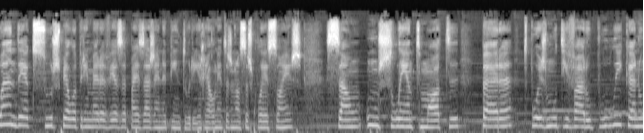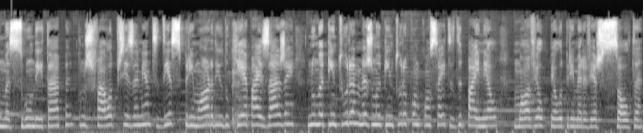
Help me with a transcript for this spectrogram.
Quando é que surge pela primeira vez a paisagem na pintura? E realmente as nossas coleções são um excelente mote para depois motivar o público numa segunda etapa que nos fala precisamente desse primórdio do que é a paisagem numa pintura, mas numa pintura com conceito de painel móvel que pela primeira vez se solta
